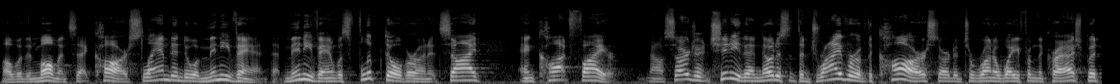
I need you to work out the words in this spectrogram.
Well, within moments, that car slammed into a minivan. That minivan was flipped over on its side and caught fire. Now, Sergeant Chitty then noticed that the driver of the car started to run away from the crash, but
